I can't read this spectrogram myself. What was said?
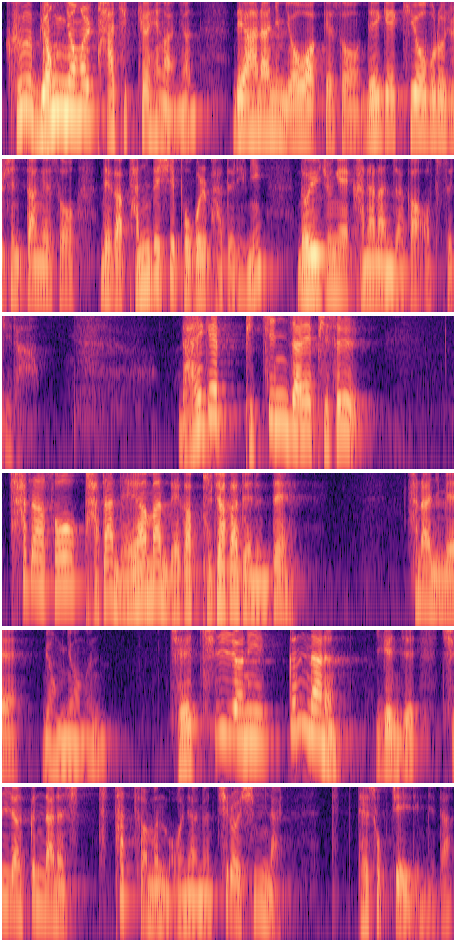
그 명령을 다 지켜 행하면 내 하나님 여호와께서 내게 기업으로 주신 땅에서 내가 반드시 복을 받으리니 너희 중에 가난한 자가 없으리라. 나에게 빚진 자의 빚을 찾아서 받아내야만 내가 부자가 되는데 하나님의 명령은 제 7년이 끝나는 이게 이제 7년 끝나는 스타트는 뭐냐면 7월 10날 대속제일입니다.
